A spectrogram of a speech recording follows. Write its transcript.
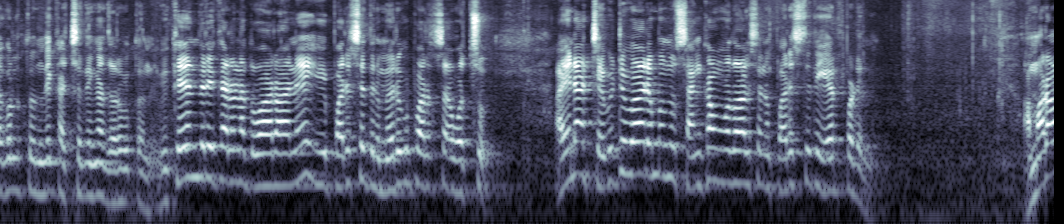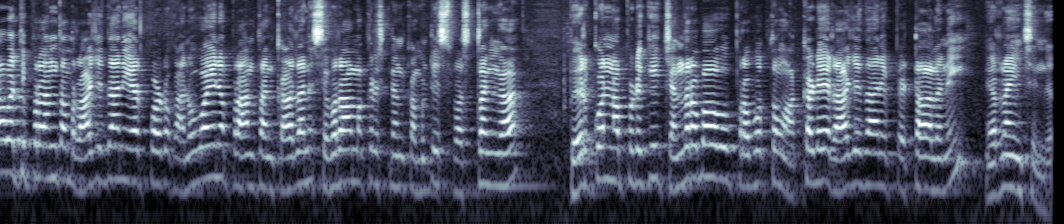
తగులుతుంది ఖచ్చితంగా జరుగుతుంది. వికేంద్రీకరణ ద్వారానే ఈ పరిస్థితిని మెరుగుపరచవచ్చు. అయినా చెవిటివారి ముందు శంఖం వదాల్సిన పరిస్థితి ఏర్పడింది. అమరావతి ప్రాంతం రాజధాని ఏర్పాటుకు అనువైన ప్రాంతం కాదని శివరామకృష్ణన్ కమిటీ స్పష్టంగా పేర్కొన్నప్పటికీ చంద్రబాబు ప్రభుత్వం అక్కడే రాజధాని పెట్టాలని నిర్ణయించింది.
